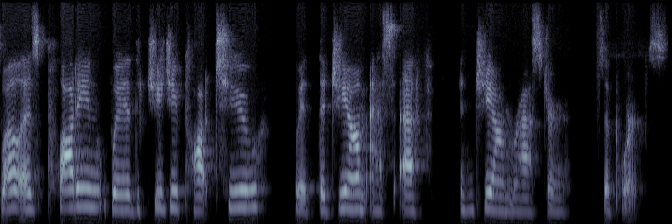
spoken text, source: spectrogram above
well as plotting with ggplot2 with the geom SF and geom raster supports.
